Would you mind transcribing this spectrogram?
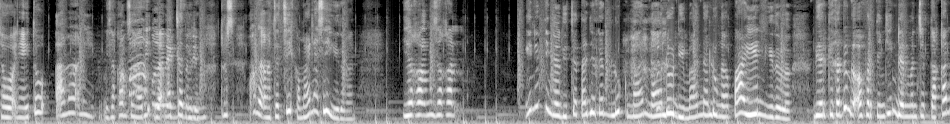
cowoknya itu lama nih, misalkan sehari nggak ngechat gitu. Terus kok nggak ngechat sih? Ke mana sih gitu kan? Ya kalau misalkan ini tinggal di chat aja kan lu ke mana lu di mana lu ngapain gitu loh. Biar kita tuh nggak overthinking dan menciptakan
